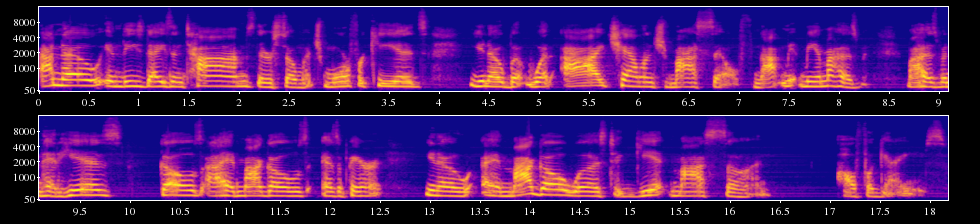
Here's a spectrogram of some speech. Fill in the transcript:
I know in these days and times there's so much more for kids, you know, but what I challenged myself, not me, me and my husband. My husband had his goals, I had my goals as a parent, you know, and my goal was to get my son off of games.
